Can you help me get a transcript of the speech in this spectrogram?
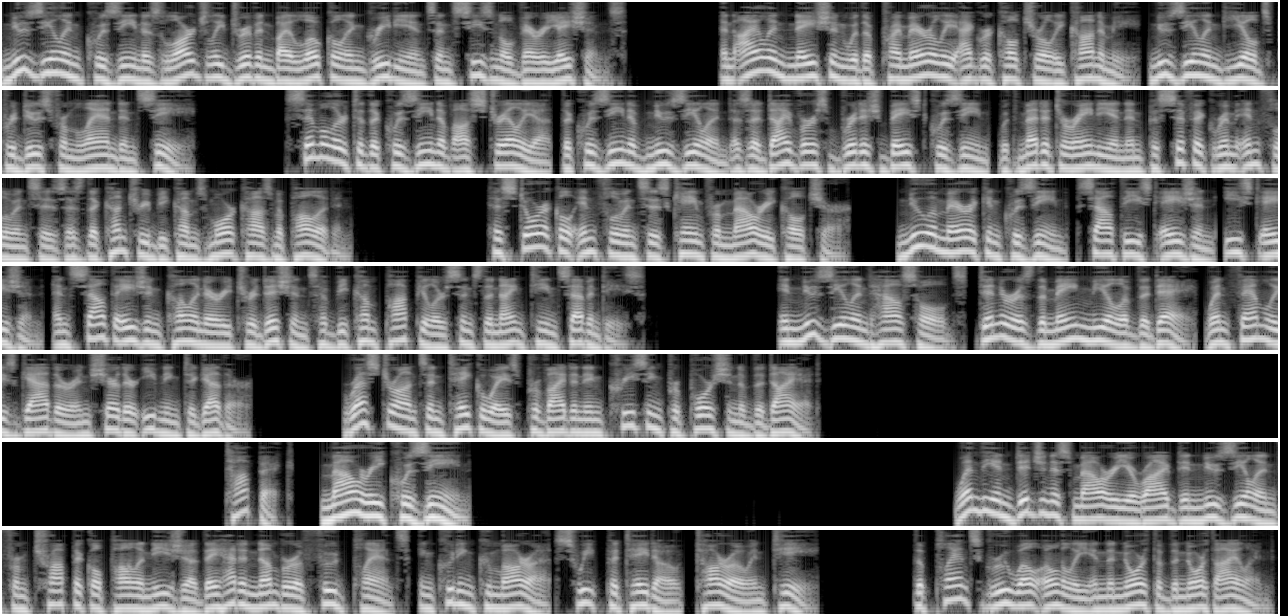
New Zealand cuisine is largely driven by local ingredients and seasonal variations. An island nation with a primarily agricultural economy, New Zealand yields produce from land and sea. Similar to the cuisine of Australia, the cuisine of New Zealand is a diverse British-based cuisine, with Mediterranean and Pacific Rim influences as the country becomes more cosmopolitan. Historical influences came from Maori culture. New American cuisine, Southeast Asian, East Asian, and South Asian culinary traditions have become popular since the 1970s. In New Zealand households, dinner is the main meal of the day, when families gather and share their evening together. Restaurants and takeaways provide an increasing proportion of the diet. Maori cuisine When the indigenous Maori arrived in New Zealand from tropical Polynesia they had a number of food plants, including kumara sweet potato, taro and tea. The plants grew well only in the north of the North Island.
